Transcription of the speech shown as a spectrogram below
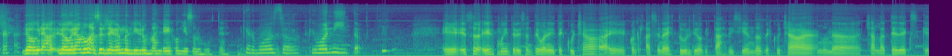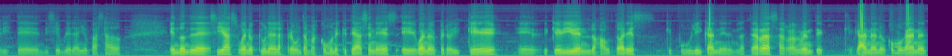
logramos hacer llegar los libros más lejos y eso nos gusta. Qué hermoso, qué bonito. Eh, eso es muy interesante, bueno, y te escuchaba eh, con relación a esto último que estabas diciendo, te escuchaba en una charla TEDx que diste en diciembre del año pasado, en donde decías, bueno, que una de las preguntas más comunes que te hacen es, eh, bueno, pero ¿y qué, eh, de qué viven los autores que publican en la terraza? ¿Realmente que ganan o cómo ganan?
